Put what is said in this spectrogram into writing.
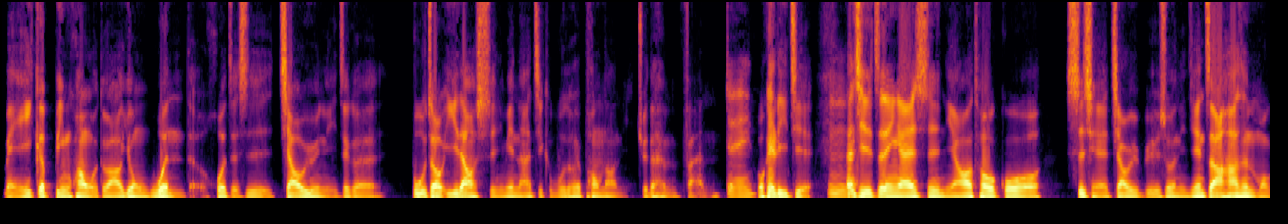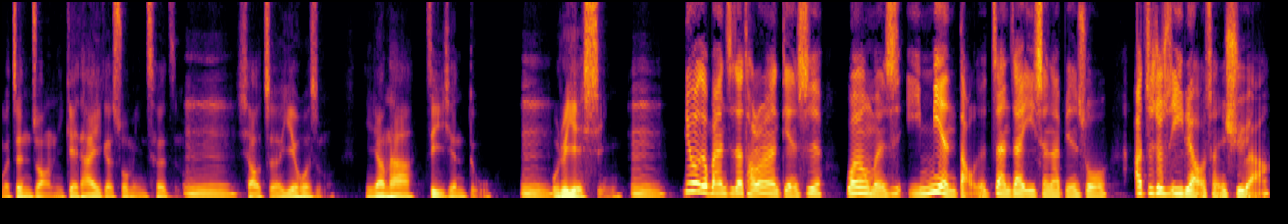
每一个病患我都要用问的，或者是教育你这个。步骤一到十里面哪几个步骤会碰到你，觉得很烦？对，我可以理解。嗯，但其实这应该是你要透过事前的教育，比如说你今天知道他是某个症状，你给他一个说明册子，嗯，小折页或什么，你让他自己先读，嗯，我觉得也行。嗯，另外一个蛮值得讨论的点是，网友们是一面倒的站在医生那边说啊，这就是医疗程序啊，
